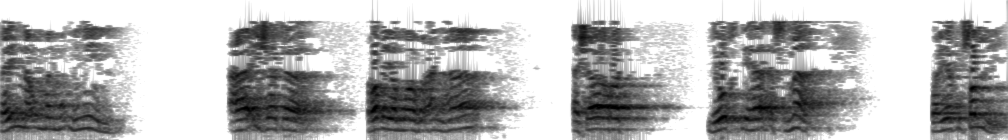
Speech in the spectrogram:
فإن أم المؤمنين عائشة رضي الله عنها أشارت لأختها أسماء وهي تصلي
